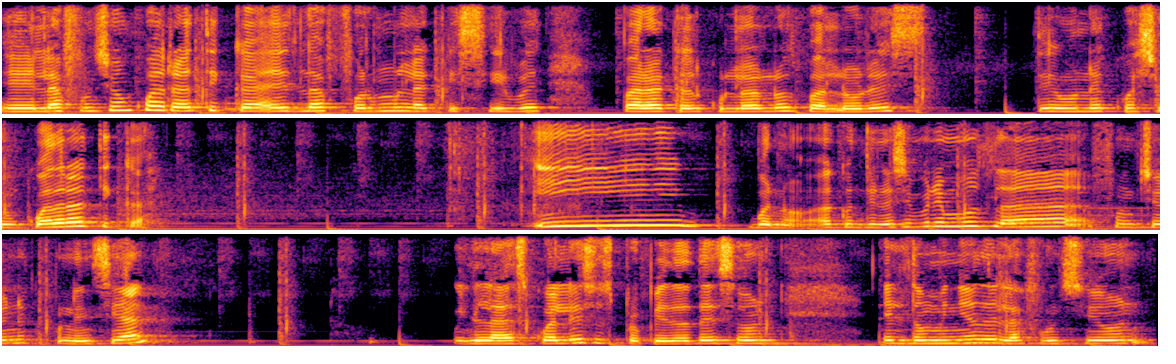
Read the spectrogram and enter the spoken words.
Eh, la función cuadrática es la fórmula que sirve para calcular los valores de una ecuación cuadrática. Y bueno, a continuación veremos la función exponencial, las cuales sus propiedades son el dominio de la función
